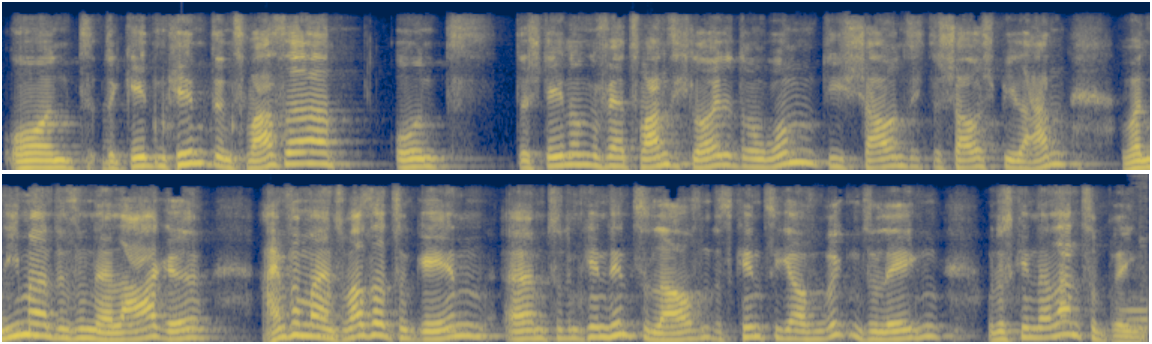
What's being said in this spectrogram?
Und da geht ein Kind ins Wasser und da stehen ungefähr 20 Leute drumherum, die schauen sich das Schauspiel an, aber niemand ist in der Lage, einfach mal ins Wasser zu gehen, ähm, zu dem Kind hinzulaufen, das Kind sich auf den Rücken zu legen und das Kind an Land zu bringen.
